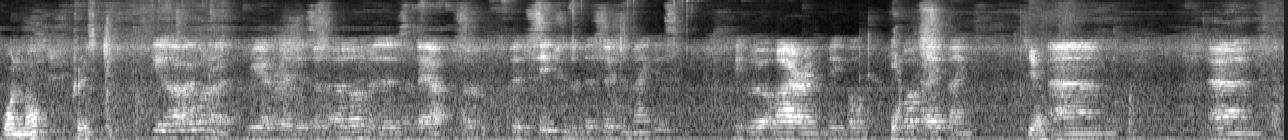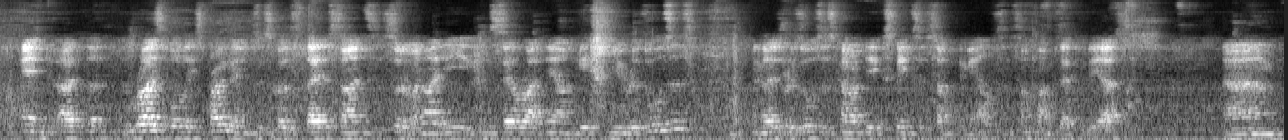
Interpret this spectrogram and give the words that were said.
one more. Chris? Yeah, I, I want to reiterate this. A, a lot of it is about sort of the perceptions of decision makers, people who are hiring people, Yeah. what they think. Yeah. Um, um, and uh, the, the rise of all these programs is because data science is sort of an idea you can sell right now and get new resources. And those resources come at the expense of something else, and sometimes that can be us. Um,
